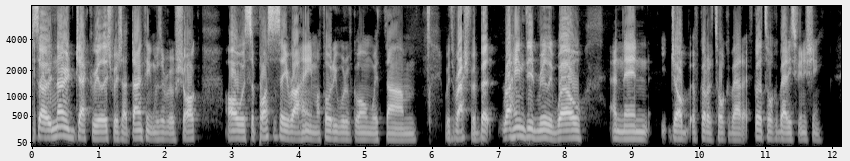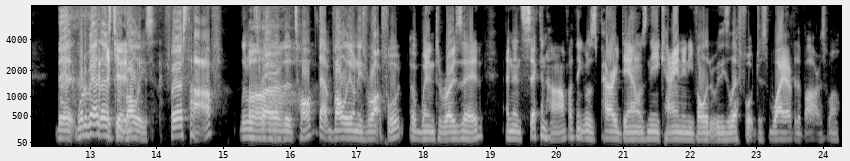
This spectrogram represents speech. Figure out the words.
so no Jack Grealish, which I don't think was a real shock. I was surprised to see Raheem. I thought he would have gone with um with Rashford, but Raheem did really well. And then, Job, I've got to talk about it. I've got to talk about his finishing. The, what about those two volleys? First half, little throw Oh. over the top. That volley on his right foot went into Rose And then second half, I think it was parried down. It was near Kane, and he volleyed it with his left foot just way over the bar as well.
